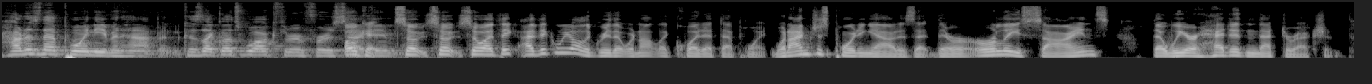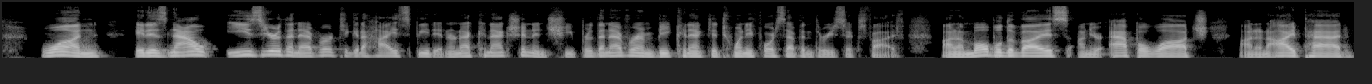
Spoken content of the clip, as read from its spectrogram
How does that point even happen? Because like, let's walk through for a second. Okay, so so so I think I think we all agree that we're not like quite at that point. What I'm just pointing out is that there are early signs that we are headed in that direction. One, it is now easier than ever to get a high speed internet connection and cheaper than ever and be connected 24 7, 365 on a mobile device, on your Apple Watch, on an iPad.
